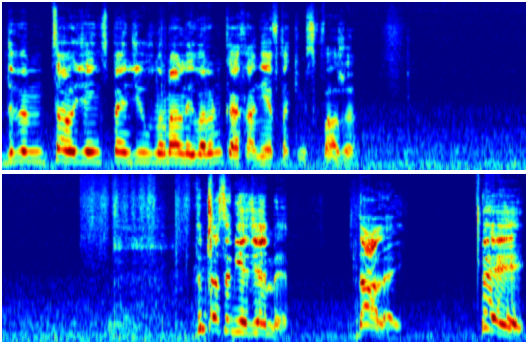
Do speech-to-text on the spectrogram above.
gdybym cały dzień spędził w normalnych warunkach, a nie w takim skwarze. Tymczasem jedziemy. Dalej. Pyk!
